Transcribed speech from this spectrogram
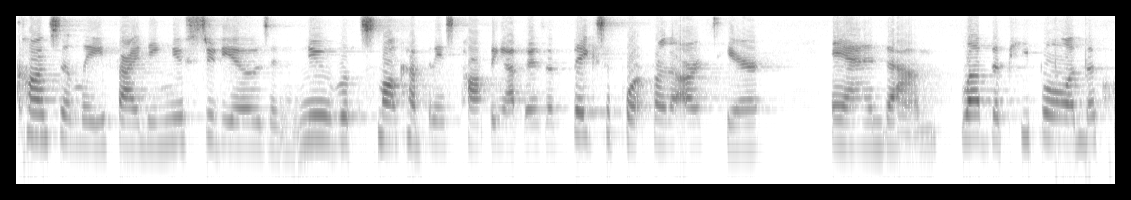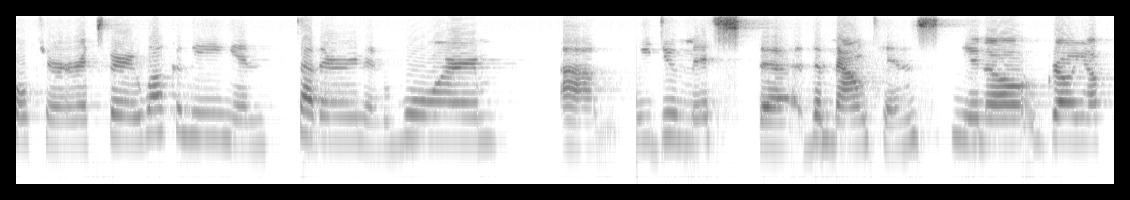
constantly finding new studios and new small companies popping up. There's a big support for the arts here. And um, love the people and the culture. It's very welcoming and southern and warm. Um, we do miss the the mountains you know growing up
